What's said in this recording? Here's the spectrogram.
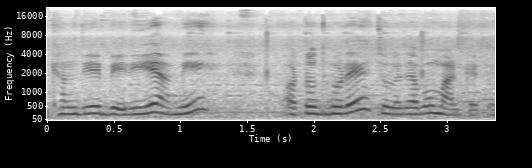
এখান দিয়ে বেরিয়ে আমি অটো ধরে চলে যাব মার্কেটে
